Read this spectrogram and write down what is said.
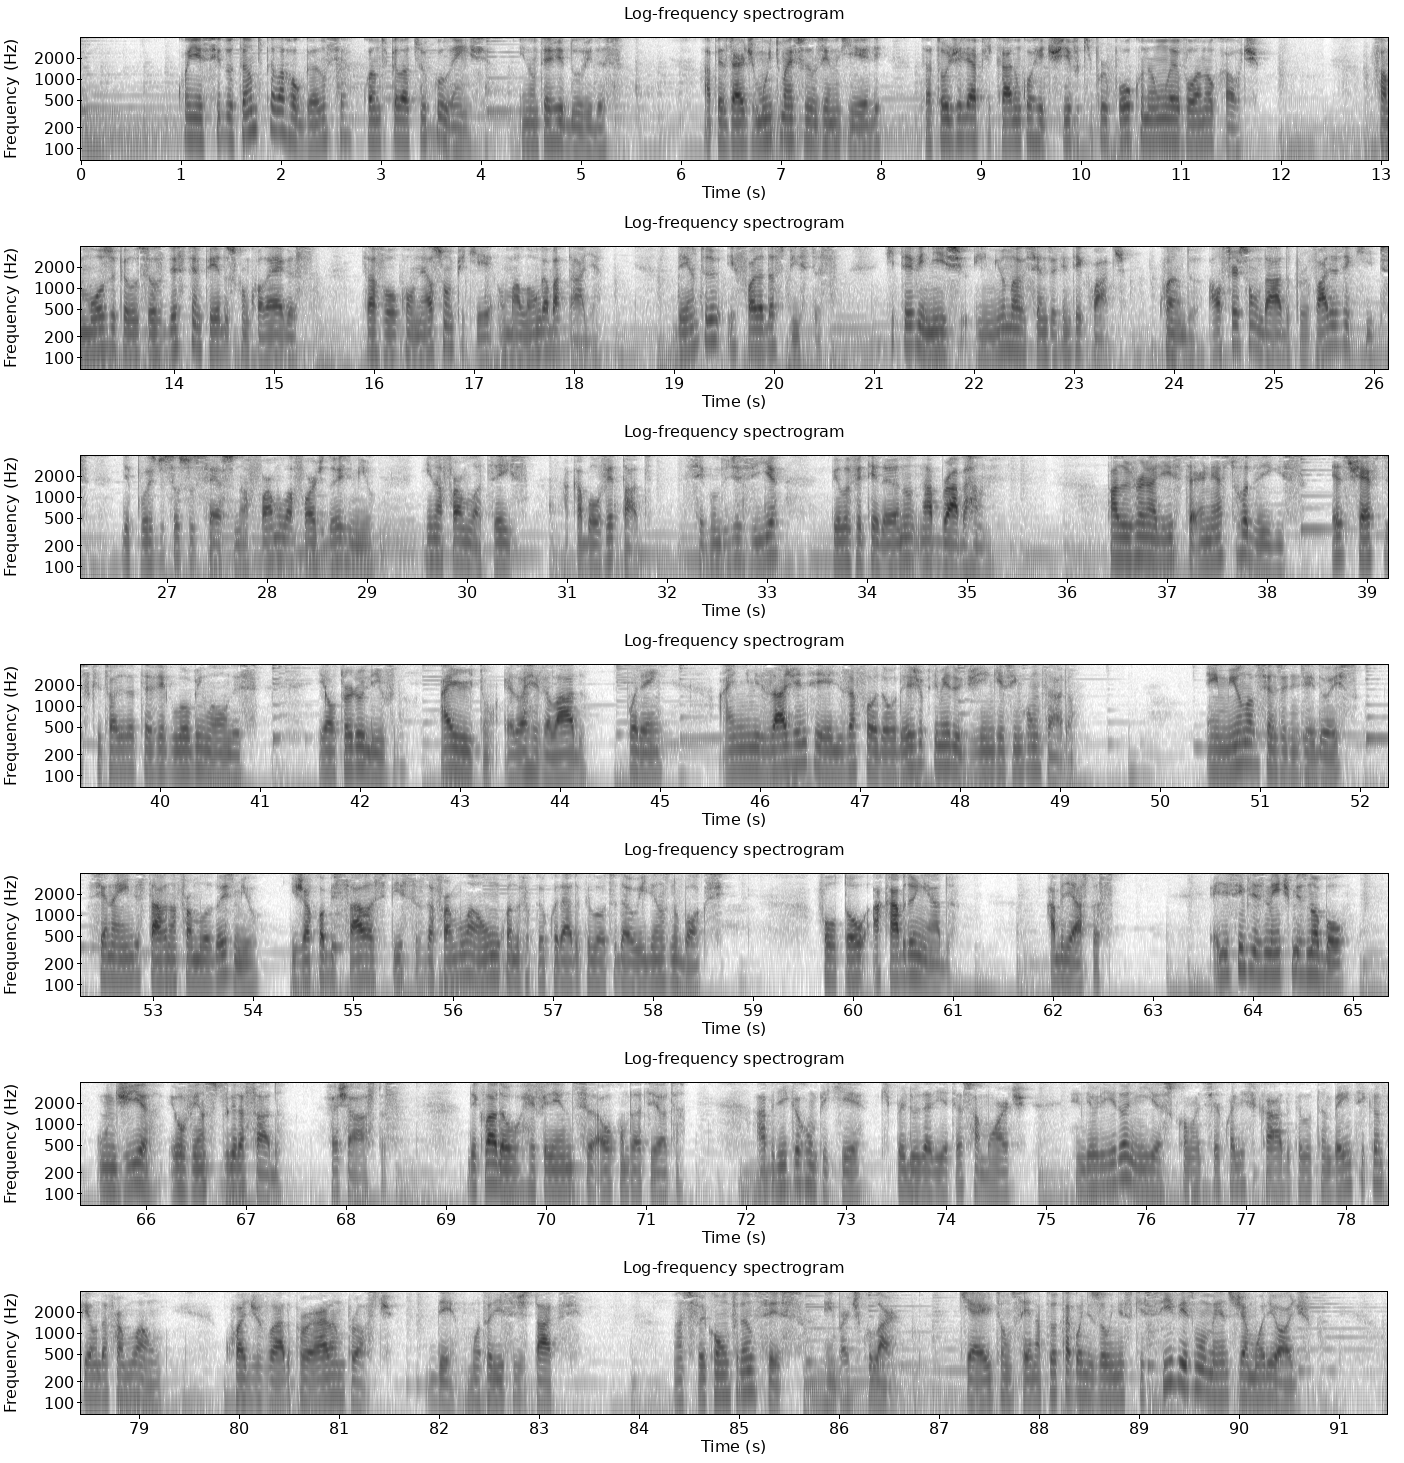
conhecido tanto pela arrogância quanto pela truculência, e não teve dúvidas. Apesar de muito mais franzino que ele, tratou de lhe aplicar um corretivo que por pouco não o levou a nocaute. Famoso pelos seus destemperos com colegas, travou com Nelson Piquet uma longa batalha dentro e fora das pistas, que teve início em 1984, quando, ao ser sondado por várias equipes depois do seu sucesso na Fórmula Ford 2000 e na Fórmula 3, acabou vetado, segundo dizia, pelo veterano na Brabham. Para o jornalista Ernesto Rodrigues, ex-chefe do escritório da TV Globo em Londres e autor do livro Ayrton, Herói Revelado, porém, a inimizade entre eles aflorou desde o primeiro dia em que se encontraram. Em 1982, Senna ainda estava na Fórmula 2000 e já cobiçava as pistas da Fórmula 1 quando foi procurado o piloto da Williams no boxe. Voltou acabrunhado. Abre aspas. Ele simplesmente me esnobou. Um dia eu venço desgraçado. Fecha aspas. Declarou, referindo-se ao compatriota. A briga com Piquet, que perduraria até sua morte, rendeu-lhe ironias como a de ser qualificado pelo também tricampeão da Fórmula 1, coadjuvado por Alain Prost, D, motorista de táxi. Mas foi com um francês, em particular, que Ayrton Senna protagonizou inesquecíveis momentos de amor e ódio,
